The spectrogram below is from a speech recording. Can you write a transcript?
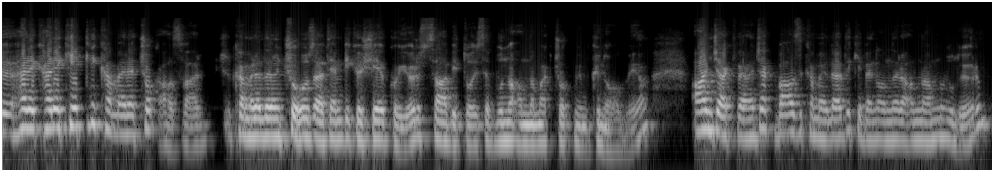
e, hareketli kamera çok az var. Kameraların çoğu zaten bir köşeye koyuyoruz. Sabit dolayısıyla bunu anlamak çok mümkün olmuyor. Ancak ve ancak bazı kameralarda ki ben onları anlamlı buluyorum.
